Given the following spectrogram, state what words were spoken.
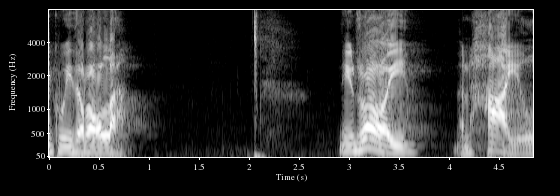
egwyddor ola. Ni'n roi yn hael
